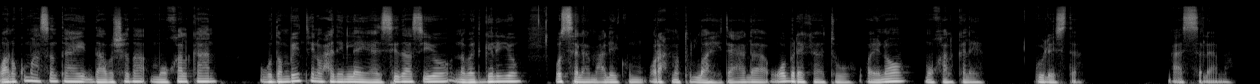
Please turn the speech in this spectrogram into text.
Waana ku mahadsan tahay daabashada muuqaalkan. Ugu dambeyntiin waxaa idin leeyahay sidaas iyo nabadgelyo. Wassalaamu calaykum waraxmatullaahi tacaala wabarakaatuh. Waa muuqaal kale guuleysta maca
